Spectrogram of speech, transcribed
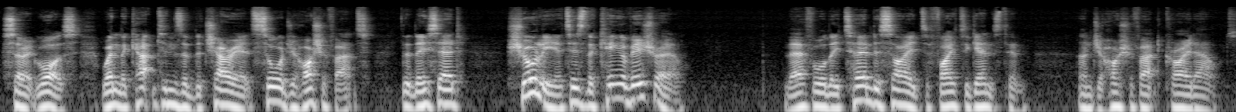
So it was, when the captains of the chariots saw Jehoshaphat, that they said, Surely it is the king of Israel. Therefore they turned aside to fight against him, and Jehoshaphat cried out.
